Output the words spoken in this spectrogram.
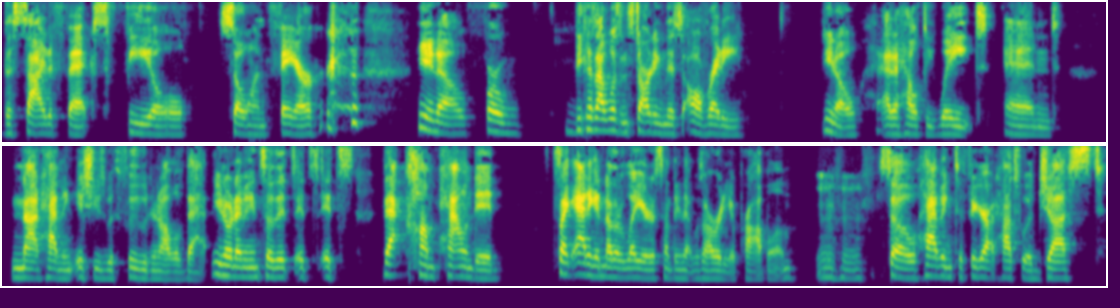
the side effects feel so unfair, you know, for because I wasn't starting this already, you know, at a healthy weight and not having issues with food and all of that. You know what I mean? So it's it's it's that compounded. It's like adding another layer to something that was already a problem. Mm-hmm. So having to figure out how to adjust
